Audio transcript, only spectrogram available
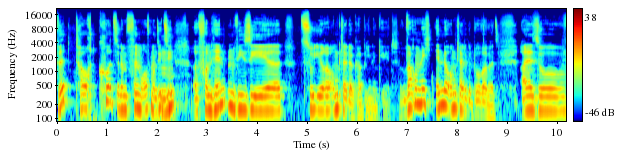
Witt taucht kurz in dem Film auf. Man sieht sie äh, von hinten, wie sie äh, zu ihrer Umkleidekabine geht. Warum nicht in der Umkleide doofer Witz? Also,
